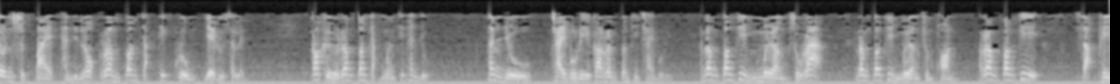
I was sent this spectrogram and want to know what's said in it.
จนสุดปลายแผ่นดินโลก เริ่มต้นจากที่กรุงเยรูซาเล็มก็คือเริ่มต้นจากเมืองที่ท่านอยู่ ท่านอยู่ชัยบุรีก็เริ่มต้นที่ชัยบุรี เริ่มต้นที่เมืองสุราษฎร์เริ่มต้นที่เมืองชุมพร เริ่มต้นที่สัพพี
